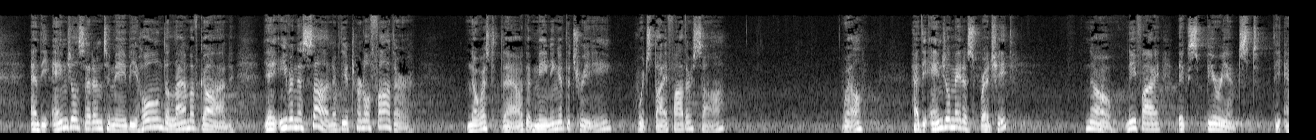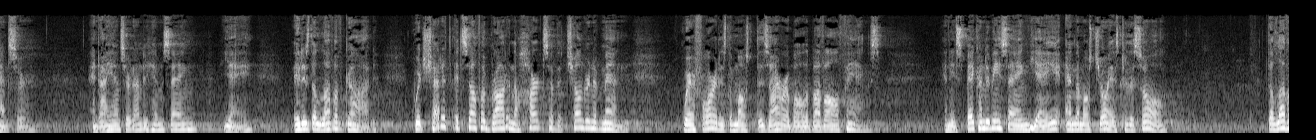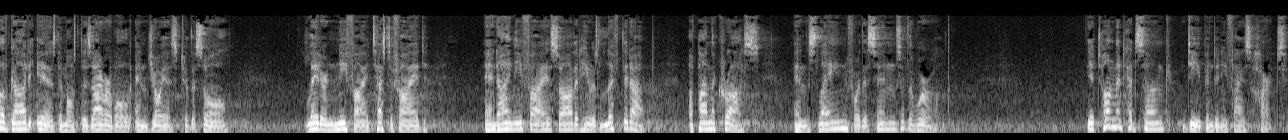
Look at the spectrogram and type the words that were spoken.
And the angel said unto me, Behold, the Lamb of God, yea, even the Son of the eternal Father. Knowest thou the meaning of the tree which thy father saw? Well, had the angel made a spreadsheet? No, Nephi experienced the answer. And I answered unto him, saying, Yea, it is the love of God, which sheddeth itself abroad in the hearts of the children of men. Wherefore it is the most desirable above all things. And he spake unto me, saying, Yea, and the most joyous to the soul. The love of God is the most desirable and joyous to the soul. Later, Nephi testified, And I, Nephi, saw that he was lifted up upon the cross and slain for the sins of the world. The atonement had sunk deep into Nephi's heart.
